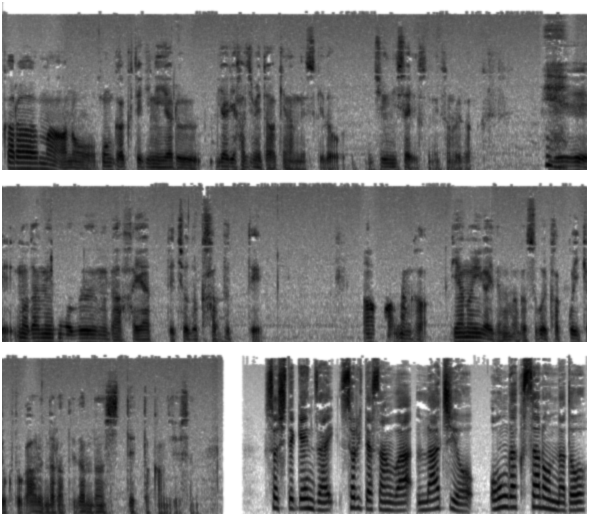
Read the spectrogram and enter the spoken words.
こから、まあ、あの本格的にやるやり始めたわけなんですけど12歳ですねそれが。でのだめのブームが流行ってちょうどかぶってあなんかピアノ以外でもなんかすごいかっこいい曲とかあるんだなってだんだん知ってった感じでしたね。そして現在反田さんはラジオ音楽サロンなど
